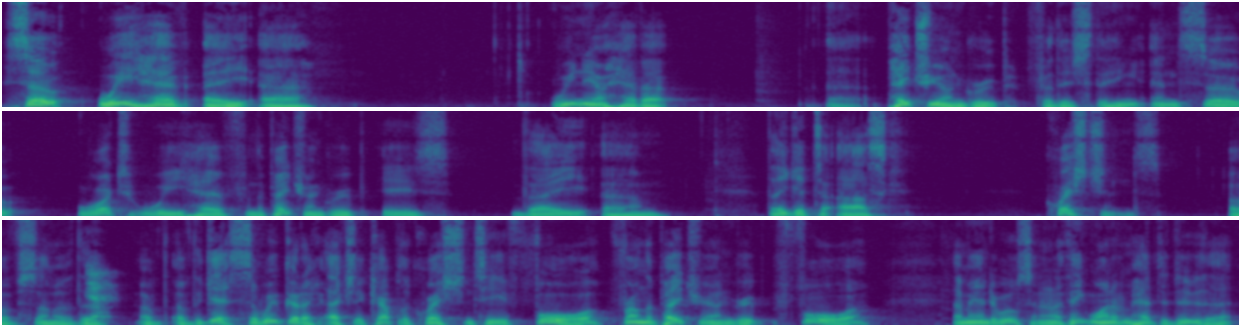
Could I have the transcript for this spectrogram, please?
So we have a uh, we now have a, uh Patreon group for this thing, and so what we have from the Patreon group is they um, they get to ask questions of some of the of, of the guests. So we've got a, actually a couple of questions here for from the Patreon group for Amanda Wilson, and I think one of them had to do that.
